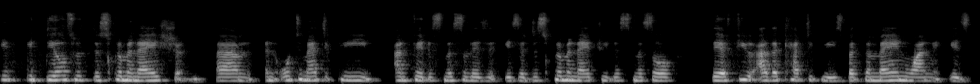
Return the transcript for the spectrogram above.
it, it deals with discrimination. Um, an automatically unfair dismissal is, is a discriminatory dismissal. There are a few other categories, but the main one is,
